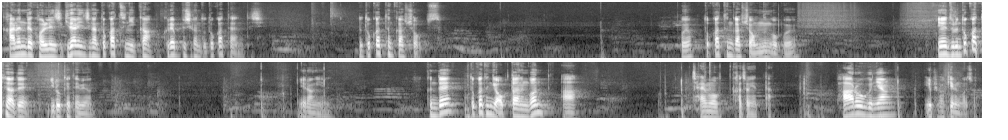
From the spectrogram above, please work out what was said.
가는데 걸린 시, 기다리는 시간 똑같으니까 그래프 시간도 똑같다는 뜻이. 똑같은 값이 없어. 보여? 똑같은 값이 없는 거 보여? 얘네 둘은 똑같아야 돼. 이렇게 되면. 얘랑 얘는. 근데 똑같은 게 없다는 건 아. 잘못 가정했다. 바로 그냥 이렇게 바뀌는 거죠.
